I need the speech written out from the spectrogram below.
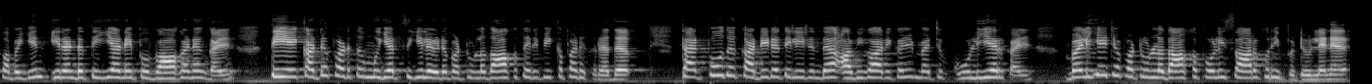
சபையின் இரண்டு தீயணைப்பு வாகனங்கள் தீயை கட்டுப்படுத்தும் முயற்சியில் ஈடுபட்டுள்ளதாக தெரிவிக்கப்படுகிறது. தற்போது கட்டிடத்தில் இருந்த அதிகாரிகள் மற்றும் ஊழியர்கள் வெளியேற்றப்பட்டுள்ளதாக போலீசார் குறிப்பிட்டுள்ளனர்.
